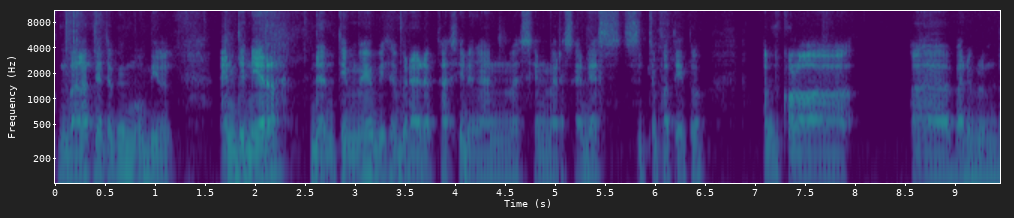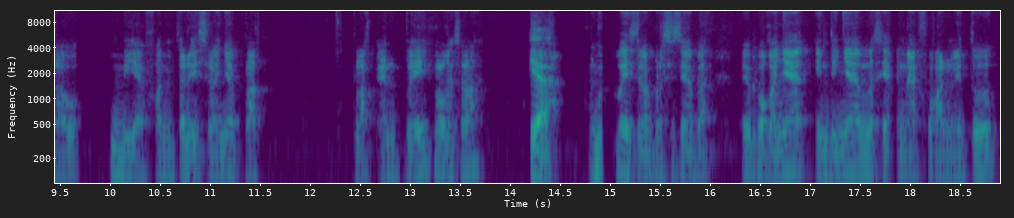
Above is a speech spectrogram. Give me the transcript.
pembalapnya tapi mobil engineer dan timnya bisa beradaptasi dengan mesin Mercedes secepat itu kan kalau uh, pada belum tahu di F1 itu ada istilahnya plug plug and play kalau nggak salah iya yeah. gue lupa istilah persisnya apa tapi pokoknya intinya mesin F1 itu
